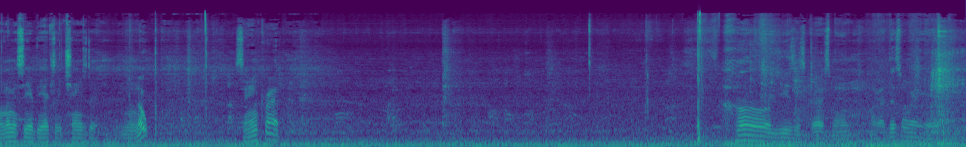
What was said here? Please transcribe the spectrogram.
Well, let me see if they actually changed it. Nope. Same crap. Oh, Jesus Christ, man. I got this one right here.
